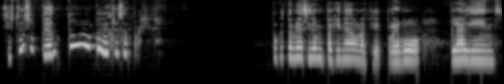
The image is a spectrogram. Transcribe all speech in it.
Si ustedes supieran todo lo que he hecho esa página, porque también ha sido mi página en que pruebo plugins,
